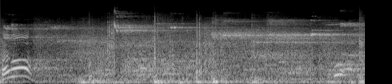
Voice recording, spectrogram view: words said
来喽！过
